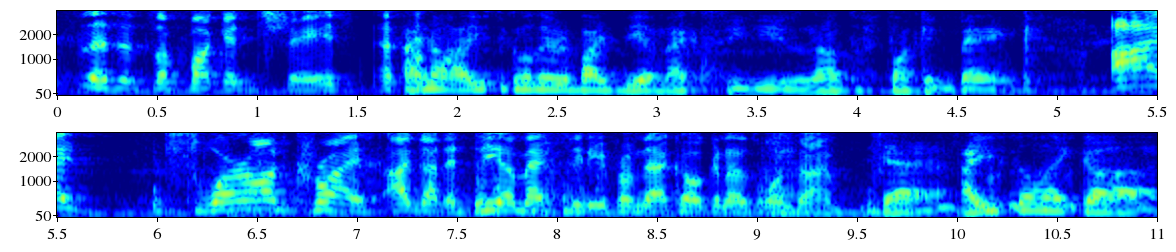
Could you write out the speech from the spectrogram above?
that it's a fucking Chase. Now. I know. I used to go there to buy DMX CDs, and now it's a fucking bank. I swear on Christ, I got a DMX CD from that Coconuts one time. Yeah, I used to like uh,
